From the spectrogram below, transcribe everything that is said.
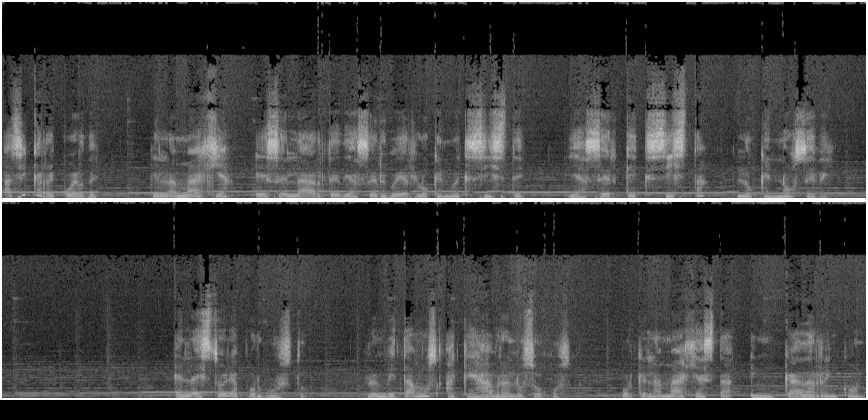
Así que recuerde que la magia es el arte de hacer ver lo que no existe y hacer que exista lo que no se ve. En la historia por gusto, lo invitamos a que abra los ojos, porque la magia está en cada rincón.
